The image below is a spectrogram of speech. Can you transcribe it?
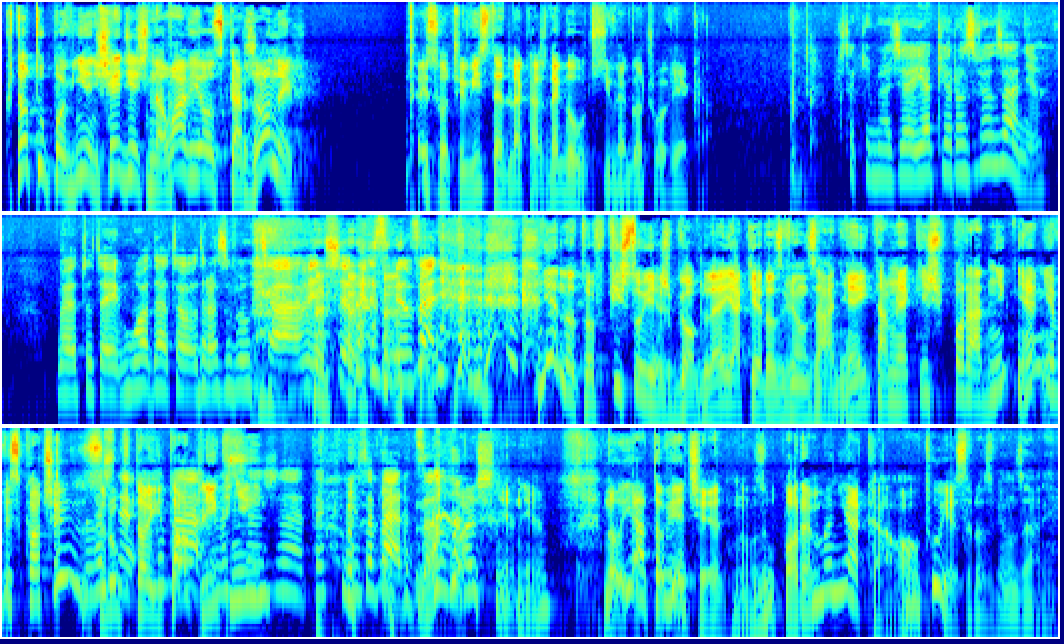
Kto tu powinien siedzieć na ławie oskarżonych? To jest oczywiste dla każdego uczciwego człowieka. W takim razie, jakie rozwiązanie? Bo ja tutaj młoda, to od razu bym chciała mieć rozwiązanie. Nie, no to wpisujesz w Google, jakie rozwiązanie i tam jakiś poradnik, nie? Nie wyskoczy? No Zrób właśnie, to i to, kliknij. Myślę, że tak nie za bardzo. No właśnie, nie? No ja to wiecie, no, z uporem maniaka. O, tu jest rozwiązanie.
